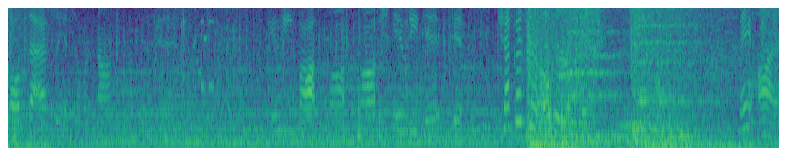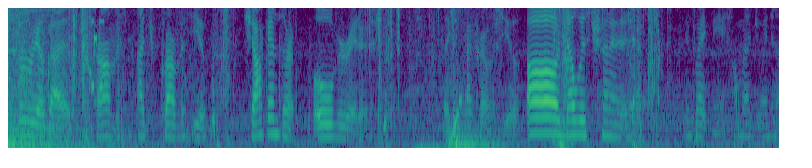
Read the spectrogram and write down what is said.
Well, if that actually hit someone, nah, that didn't hit. Skibbity bop, bop, bop, skibbity dip, dip. Shotguns are overrated. They are, for real, guys. Promise. I promise you. Shotguns are overrated. Like, I promise you. Oh, Noah's trying to invite me. I'm gonna join him.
